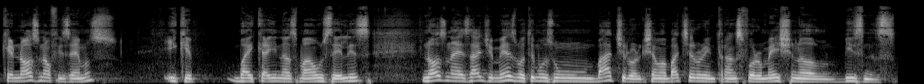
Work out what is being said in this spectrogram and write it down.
que nós não fizemos, e que vai cair nas mãos deles. Nós, na ESAD mesmo, temos um bachelor que chama Bachelor in Transformational Business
